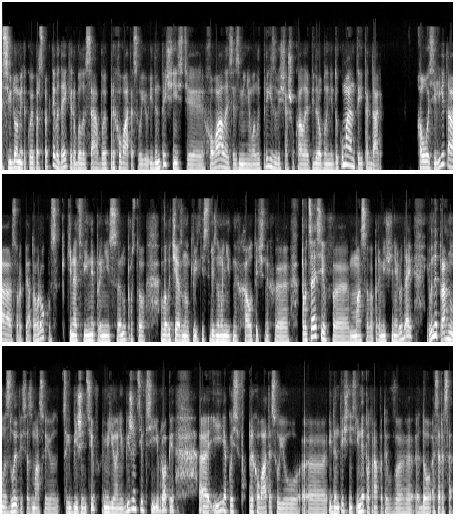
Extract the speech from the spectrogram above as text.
Свідомі такої перспективи, деякі робили все, аби приховати свою ідентичність, е, ховалися, змінювали прізвища, шукали підроблені документи і так далі. Хаосі літа 45-го року, все таки кінець війни приніс ну просто величезну кількість різноманітних хаотичних е, процесів, е, масове приміщення людей, і вони прагнули злитися з масою цих біженців, мільйонів біженців всій Європі, е, і якось приховати свою ідентичність і не потрапити в до СРСР.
